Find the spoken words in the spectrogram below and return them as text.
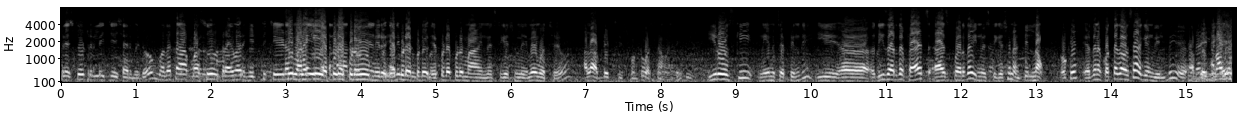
ప్రెస్ నోట్ రిలీజ్ చేశారు మీరు. మొదట బస్సు డ్రైవర్ హిట్ చేయడం మనకి ఎప్పుడెప్పుడు మీరు ఎప్పుడెప్పుడు ఎప్పుడెప్పుడు మా ఇన్వెస్టిగేషన్లో ఏమేమి వచ్చాయో అలా అప్డేట్స్ తీసుకుంటూ వచ్చామండి. ఈ రోజుకి నేను చెప్పింది ఈ these are the facts as per the investigation until now okay ఏదైనా కొత్తగా వస్తే అగైన్ విల్ బి అప్డేట్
